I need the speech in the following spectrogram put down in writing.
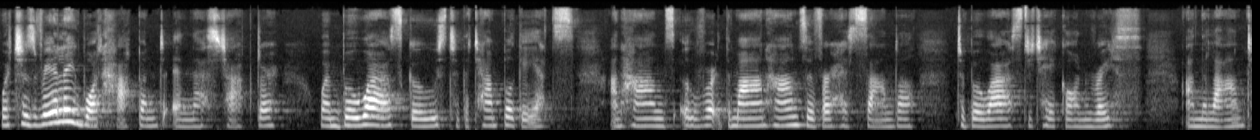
which is really what happened in this chapter when Boaz goes to the temple gates and hands over the man hands over his sandal to Boaz to take on Ruth and the land.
